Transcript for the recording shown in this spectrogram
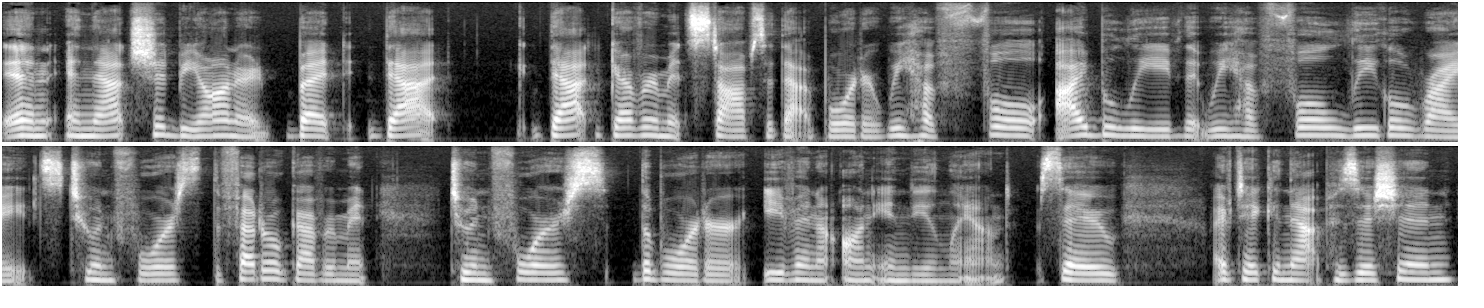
And, and that should be honored. But that that government stops at that border. We have full, I believe that we have full legal rights to enforce the federal government to enforce the border, even on Indian land. So I've taken that position.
